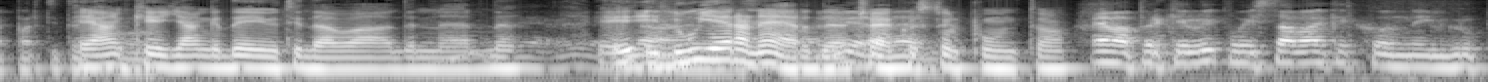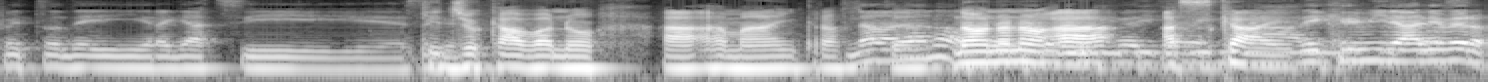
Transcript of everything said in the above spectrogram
è partito E anche Young Dave ti dava del nerd. Eh, E, No, e lui era sì, nerd, lui era cioè nerd. questo è il punto. Eh ma perché lui poi stava anche con il gruppetto dei ragazzi... eh, Che giocavano a, a Minecraft. No, no, no, no, no, no, a, a Sky. Dei criminali, è vero,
